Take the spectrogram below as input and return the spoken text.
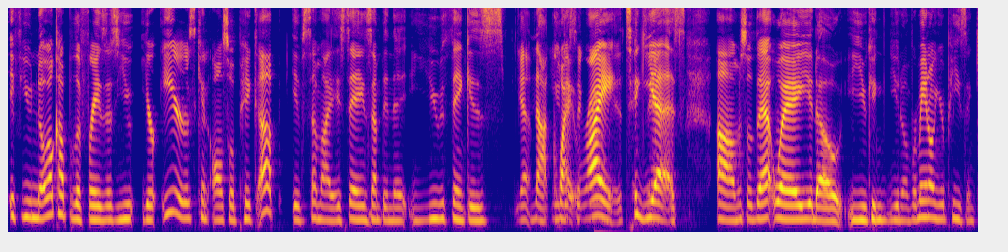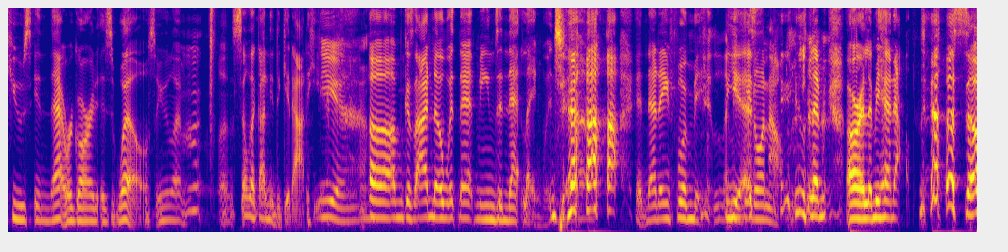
if you know a couple of phrases, you your ears can also pick up if somebody is saying something that you think is yeah not quite right. with. Yes. Um, so that way, you know, you can, you know, remain on your P's and Q's in that regard as well. So you're like, mm, uh, sound like I need to get out of here. yeah Um, because I know what that means in that language. and that ain't for me. Let me get on out. let me all right, let me head out. so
